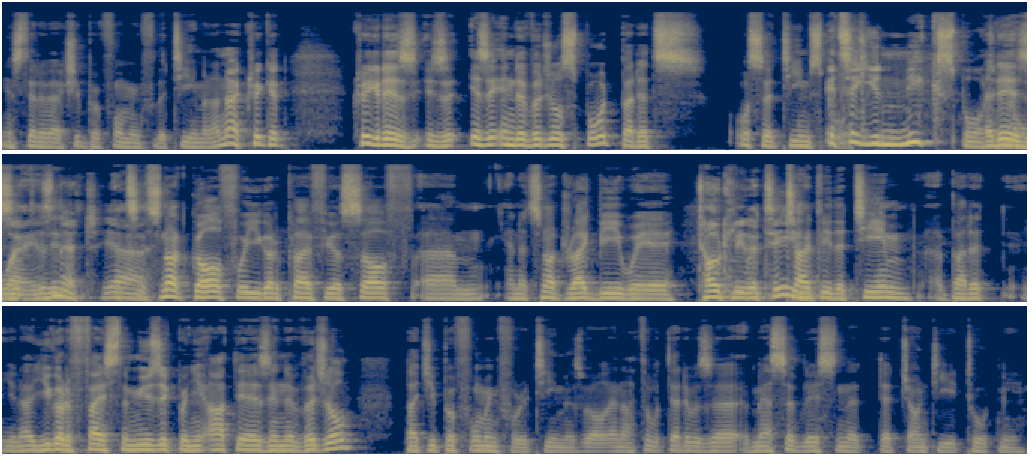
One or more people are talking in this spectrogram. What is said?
instead of actually performing for the team. And I know cricket, cricket is, is, is an individual sport, but it's, also a team sport. It's a unique sport it in is, a way, is isn't it? Yeah. It's, it's, not golf where you got to play for yourself, um, and it's not rugby where totally the team, totally the team. But it, you know, you got to face the music when you're out there as an individual, but you're performing for a team as well. And I thought that was a, a massive lesson that that Jonty taught me.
